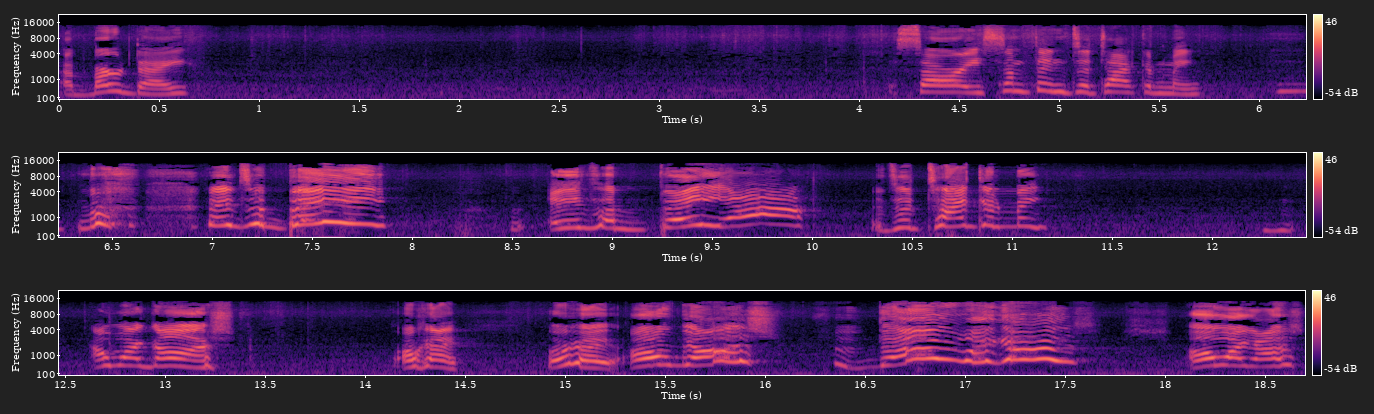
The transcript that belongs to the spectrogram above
A birthday. Sorry, something's attacking me. it's a bee! It's a bee! Ah! It's attacking me! Oh my gosh! Okay, okay, oh gosh! Oh my gosh! Oh my gosh!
